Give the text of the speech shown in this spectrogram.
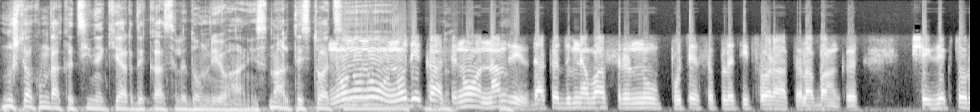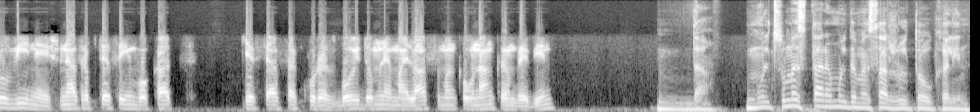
Nu știu acum dacă ține chiar de casele domnului Iohannis. În alte situații... Nu, nu, nu, nu de case, Da. nu, n-am Da. zis. Dacă dumneavoastră nu puteți să plătiți o rată la bancă și executorul vine și dumneavoastră puteți să invocați chestia asta cu război, domnule, mai lasă-mă încă un an că îmi revin. Da. Mulțumesc tare mult de mesajul tău, Călin.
